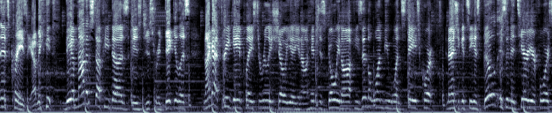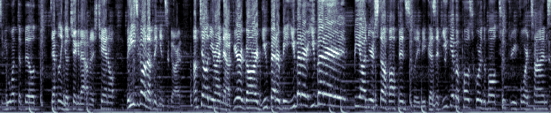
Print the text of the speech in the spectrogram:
it's crazy. I mean, the amount of stuff he does is just ridiculous. And I got three gameplays to really show you, you know, him just going off. He's in the 1v1 stage court. And as you can see, his build is an interior force. If you want the build, definitely go check it out on his channel. But he's going up against a guard. I'm telling you right now, if you're a guard, you better be you better you better be on your stuff offensively. Because if you give a post score the ball two, three, four times,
